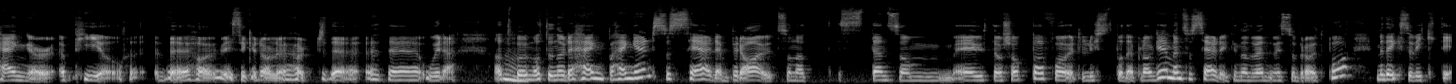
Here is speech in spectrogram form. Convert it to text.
hanger appeal. Det har vi sikkert alle hørt, det, det ordet. At på en mm. måte når det henger på hengeren, så ser det bra ut. sånn at den som er ute og shopper, får lyst på det plagget, men så ser det ikke nødvendigvis så bra ut på. Men det er ikke så viktig.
